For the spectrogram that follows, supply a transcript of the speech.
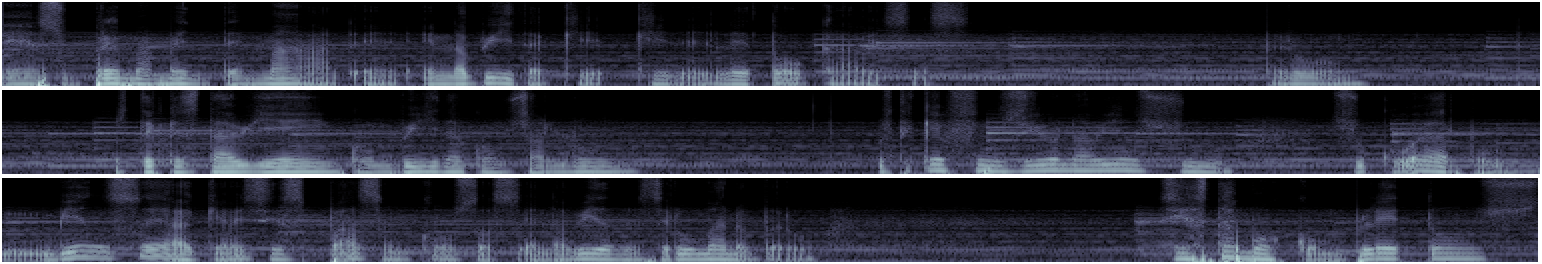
eh, supremamente mal en, la vida que, que le toca a veces. Pero usted que está bien, con vida, con salud, que funciona bien su, cuerpo, bien sea que a veces pasan cosas en la vida del ser humano, pero si estamos completos,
